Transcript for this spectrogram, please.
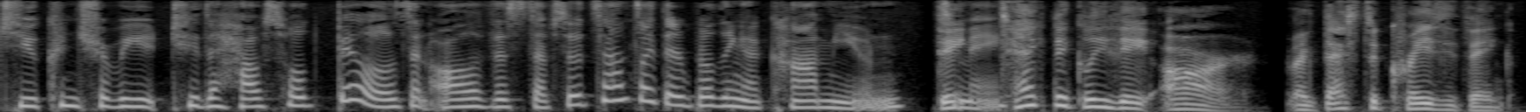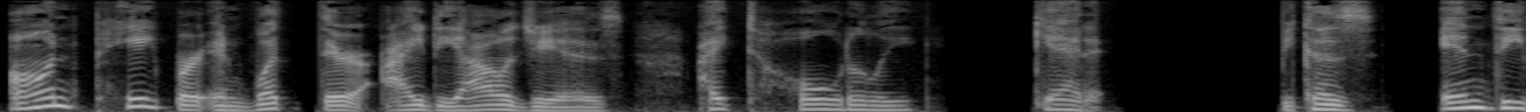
to contribute to the household bills and all of this stuff so it sounds like they're building a commune to They me technically they are. Like that's the crazy thing. On paper and what their ideology is, I totally get it. Because in the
